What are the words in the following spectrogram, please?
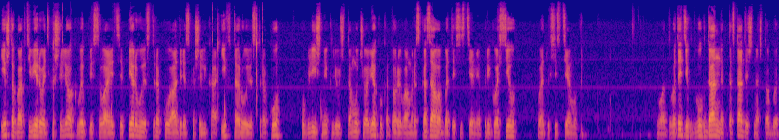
И чтобы активировать кошелек, вы присылаете первую строку адрес кошелька и вторую строку публичный ключ тому человеку, который вам рассказал об этой системе, пригласил в эту систему. Вот, вот этих двух данных достаточно, чтобы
